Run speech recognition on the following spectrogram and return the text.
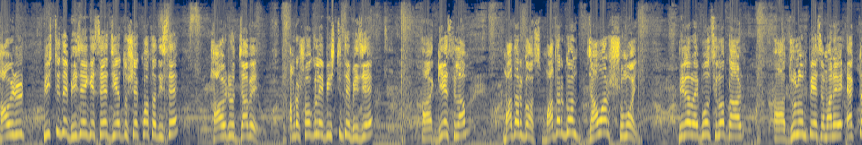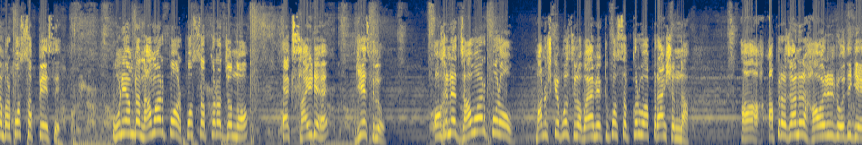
হাওয়াই রুট বৃষ্টিতে ভিজে গেছে, যেহেতু সে কথা দিছে, হাওয়াই রুট যাবে। আমরা সকলে বৃষ্টিতে ভিজে গিয়েছিলাম মাদারগঞ্জ। মাদারগঞ্জ যাওয়ার সময় বিল্লাল ভাই বলছিল, তার জুলুম পেয়েছে মানে এক নম্বর প্রস্তাব পেয়েছে। উনি আমরা নামার পর প্রস্তাব করার জন্য এক সাইডে গিয়েছিল। ওখানে যাওয়ার পরেও মানুষকে বলছিল, ভাই, আমি একটু প্রস্তাব করব, আপনারা আসেন না। আপনারা জানেন হাওয়ারির ওদিকে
